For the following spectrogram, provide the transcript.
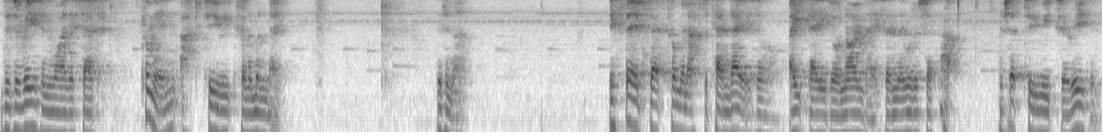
there's a reason why they said come in after two weeks on a Monday. Isn't there? If they'd said come in after 10 days or 8 days or 9 days, then they would have said that. They've said two weeks for a reason.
